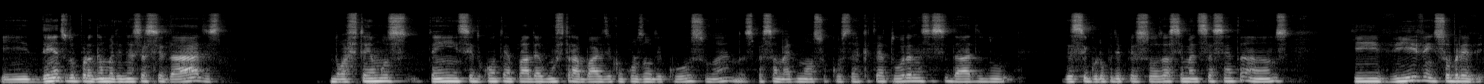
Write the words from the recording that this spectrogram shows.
E dentro do programa de necessidades, nós temos, tem sido contemplado alguns trabalhos de conclusão de curso, né, especialmente no nosso curso de arquitetura, a necessidade do, desse grupo de pessoas acima de 60 anos que vivem, sobre,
